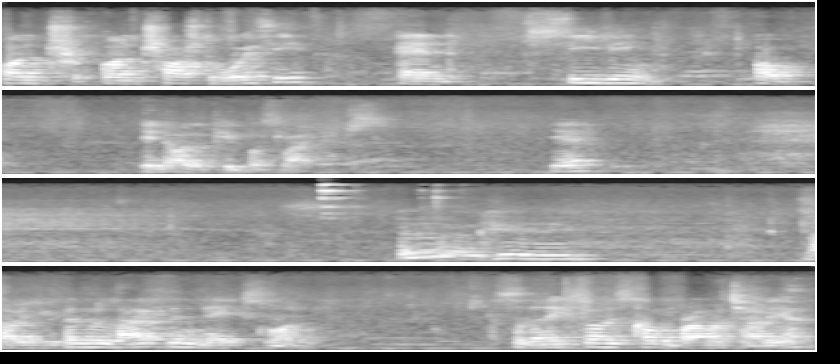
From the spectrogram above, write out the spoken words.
untr- untrustworthy, and thieving of in other people's lives. Yeah. Okay. Now you're gonna like the next one. So the next one is called Brahmacharya.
